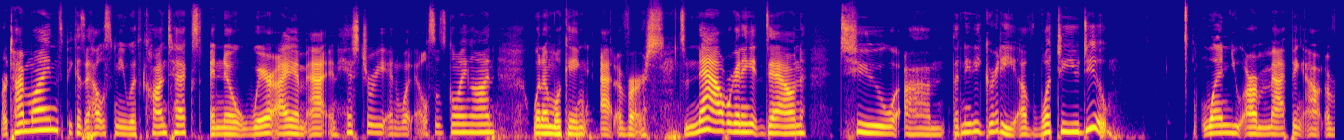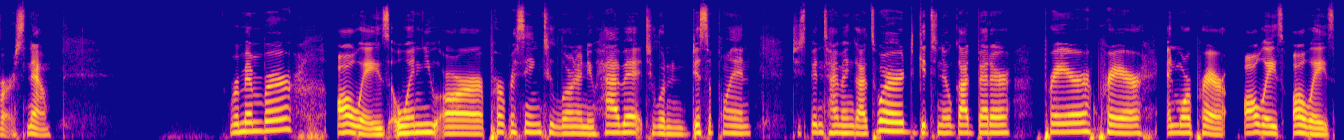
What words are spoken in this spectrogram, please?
or timelines because it helps me with context and know where I am at in history and what else is going on when I'm looking at a verse. So now we're going to get down to um, the nitty gritty of what do you do when you are mapping out a verse. Now, Remember always when you are purposing to learn a new habit, to learn a new discipline, to spend time in God's word, get to know God better, prayer, prayer, and more prayer. Always, always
